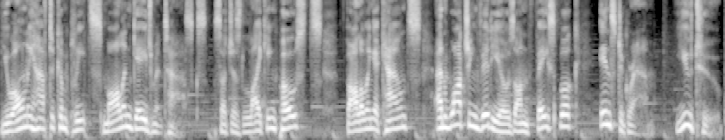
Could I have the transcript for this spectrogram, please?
You only have to complete small engagement tasks, such as liking posts, following accounts, and watching videos on Facebook, Instagram, YouTube,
